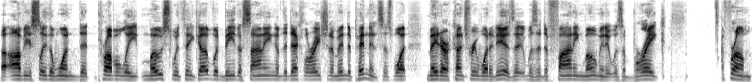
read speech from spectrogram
uh, obviously, the one that probably most would think of would be the signing of the Declaration of Independence. Is what made our country what it is. It was a defining moment. It was a break from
